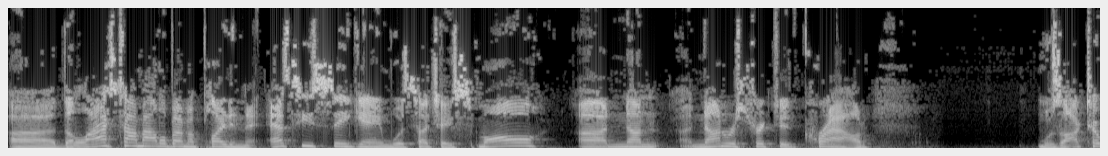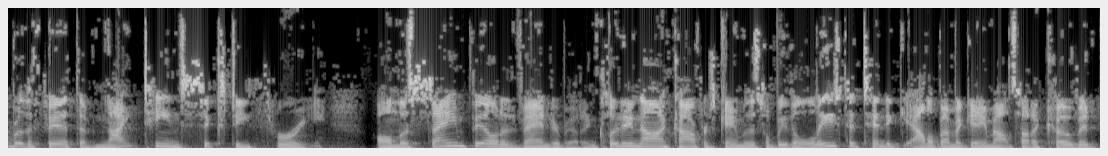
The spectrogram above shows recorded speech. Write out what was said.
Uh, the last time Alabama played in an SEC game with such a small, uh, non, non-restricted crowd was October the 5th of 1963 on the same field at Vanderbilt, including non-conference game. This will be the least attended Alabama game outside of COVID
